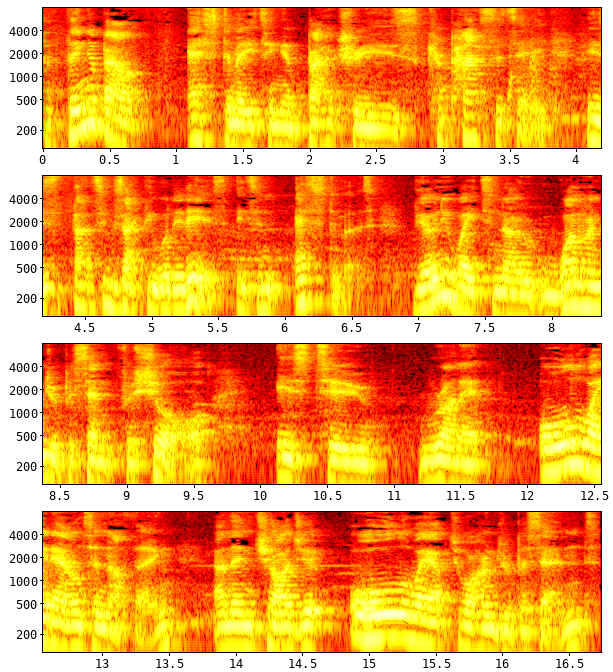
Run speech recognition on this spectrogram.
the thing about estimating a battery's capacity is that's exactly what it is. It's an estimate. The only way to know 100% for sure is to run it all the way down to nothing and then charge it all the way up to 100%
